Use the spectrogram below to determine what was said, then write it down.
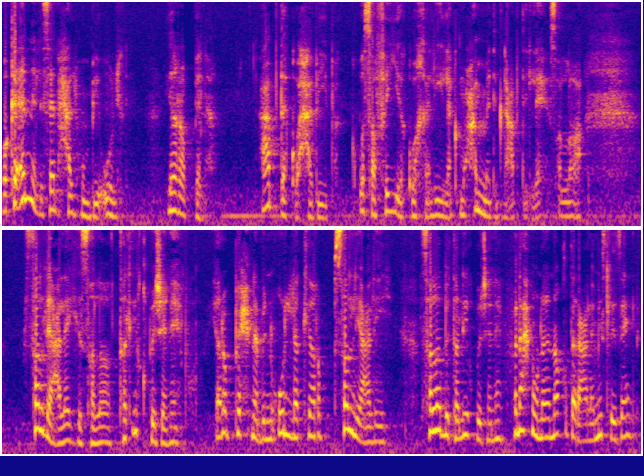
وكأن لسان حالهم بيقول يا ربنا عبدك وحبيبك وصفيك وخليلك محمد بن عبد الله صلى الله صلي عليه صلاة تليق بجنابه. يا رب إحنا بنقول لك يا رب صلي عليه صلاة بتليق بجنابه. فنحن لا نقدر على مثل ذلك.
